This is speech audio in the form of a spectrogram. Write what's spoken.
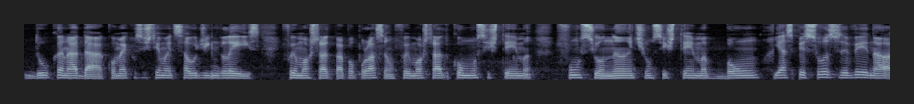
do Canadá, como é que o sistema de saúde inglês foi mostrado para a população? Foi mostrado como um sistema funcionante, um sistema bom. E as pessoas, você vê na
